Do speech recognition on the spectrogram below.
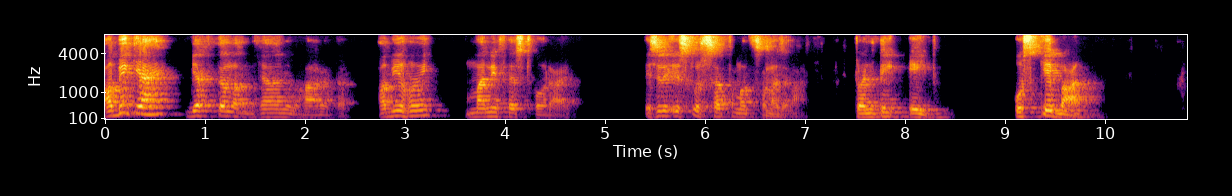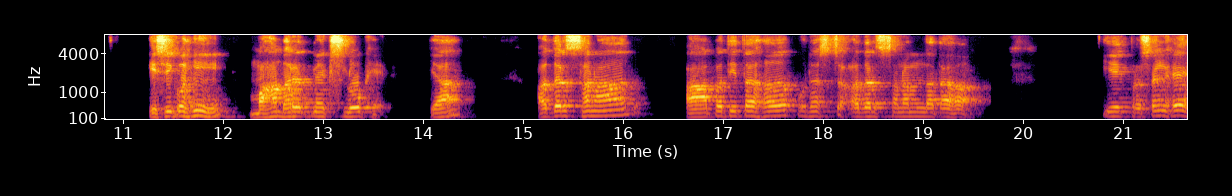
अभी क्या है? व्यक्त मध्यान्ह भारत। अभी हुई मैनिफेस्ट हो रहा है। इसलिए इसको सत मत समझना। ट्वेंटी एट उसके बाद, इसी को ही महाभारत में एक श्लोक है, क्या? अदर्शनाद आपति पुनश्च अदर्शनम ये एक प्रसंग है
